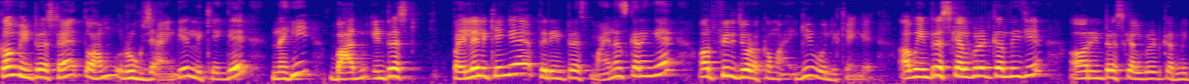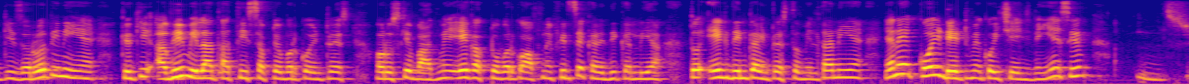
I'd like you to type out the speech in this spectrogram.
कम इंटरेस्ट है तो हम रुक जाएँगे, लिखेंगे नहीं, बाद में इंटरेस्ट पहले लिखेंगे, फिर इंटरेस्ट माइनस करेंगे और फिर जो रकम आएगी वो लिखेंगे। अब इंटरेस्ट कैलकुलेट कर लीजिए। और इंटरेस्ट कैलकुलेट करने की ज़रूरत ही नहीं है, क्योंकि अभी मिला था तीस सितंबर को इंटरेस्ट और उसके बाद में एक अक्टूबर को आपने फिर से खरीदी कर लिया तो एक दिन का इंटरेस्ट तो मिलता नहीं है। यानी कोई डेट में कोई चेंज नहीं है, सिर्फ़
